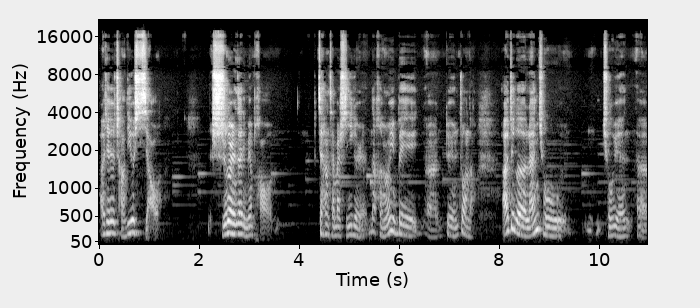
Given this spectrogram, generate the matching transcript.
而且场地又小，十个人在里面跑，加上裁判十一个人，那很容易被呃队员撞到。而这个篮球球员，呃，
